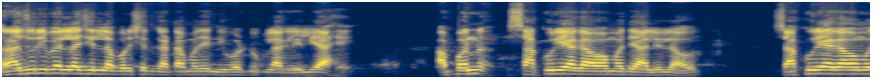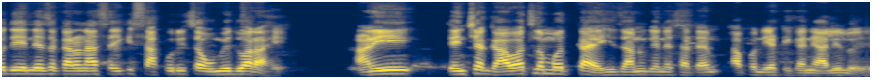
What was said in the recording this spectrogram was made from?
राजुरी बेल्ला जिल्हा परिषद गटामध्ये निवडणूक लागलेली आहे. आपण साकुरी या गावामध्ये आलेलो आहोत. साकुरी या गावामध्ये येण्याचं कारण असं आहे की साकुरीचा उमेदवार आहे आणि त्यांच्या गावातलं मत काय हे जाणून घेण्यासाठी आपण या ठिकाणी आलेलो आहे.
